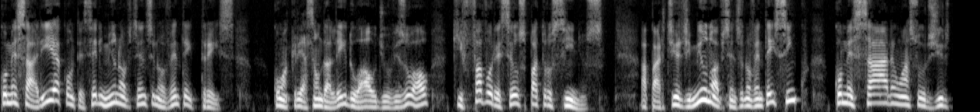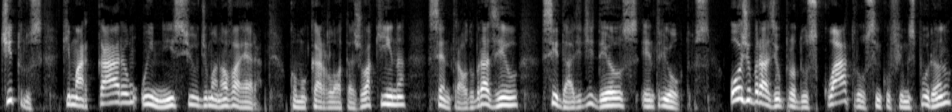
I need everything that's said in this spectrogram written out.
começaria a acontecer em 1993, com a criação da Lei do Audiovisual, que favoreceu os patrocínios. A partir de 1995, começaram a surgir títulos que marcaram o início de uma nova era, como Carlota Joaquina, Central do Brasil, Cidade de Deus, entre outros. Hoje o Brasil produz quatro ou cinco filmes por ano,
